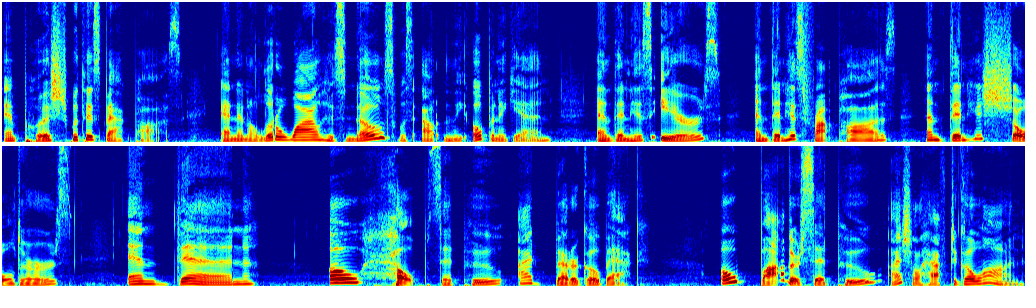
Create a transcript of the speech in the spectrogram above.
and pushed with his back paws, and in a little while his nose was out in the open again, and then his ears, and then his front paws, and then his shoulders, and then. Oh, help, said Pooh. I'd better go back. Oh, bother, said Pooh. I shall have to go on.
